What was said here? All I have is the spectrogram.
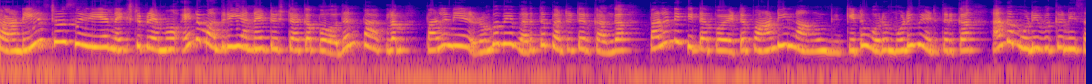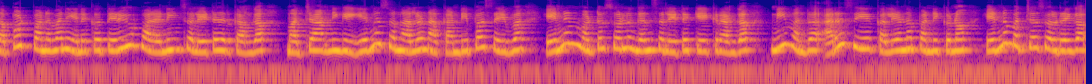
தாண்டி ஸ்டோர் சீரியல் நெக்ஸ்ட் பிரேமோ என்ன மாதிரி என்ன ட்விஸ்ட் ஆக்க போகுதுன்னு பார்க்கலாம். பழனி ரொம்பவே வருத்தப்பட்டுட்டு இருக்காங்க. பழனி கிட்ட போயிட்டு பாண்டியன் நான் உங்ககிட்ட ஒரு முடிவு எடுத்திருக்கேன். அந்த முடிவுக்கு நீ சப்போர்ட் பண்ணுவேன்னு எனக்கு தெரியும் பழனின்னு சொல்லிட்டு இருக்காங்க. மச்சான் நீங்க என்ன சொன்னாலும் நான் கண்டிப்பா செய்வேன். என்னன்னு மட்டும் சொல்லுங்கன்னு சொல்லிட்டு கேட்குறாங்க நீ வந்து அரசியை கல்யாணம் பண்ணிக்கணும். என்ன மச்சான் சொல்றீங்க?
